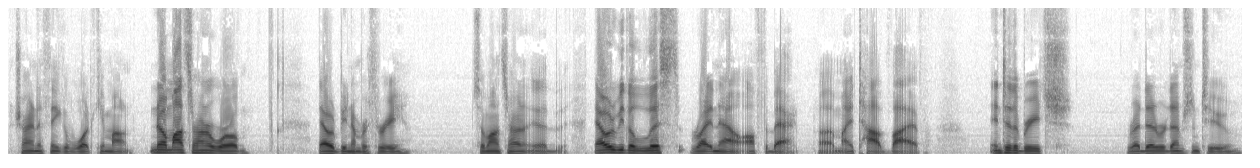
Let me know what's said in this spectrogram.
I'm trying to think of what came out. No, Monster Hunter World. That would be number three. So Monster Hunter, that would be the list right now off the bat uh, my top five Into the Breach, Red Dead Redemption 2,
